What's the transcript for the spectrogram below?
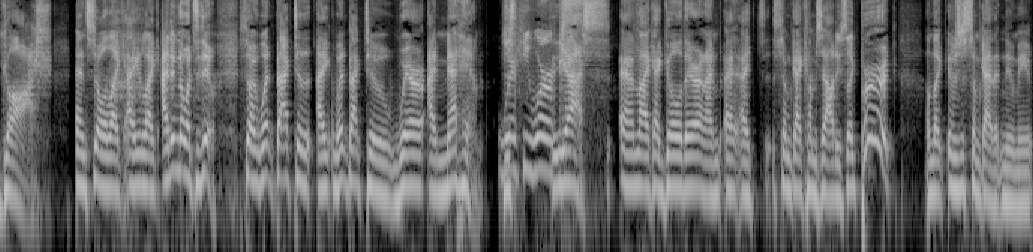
gosh. And so like i like i didn't know what to do. So i went back to i went back to where i met him. Where he works. yes. And like i go there and i'm I, I some guy comes out. He's like perk i'm like it was just some guy that knew me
